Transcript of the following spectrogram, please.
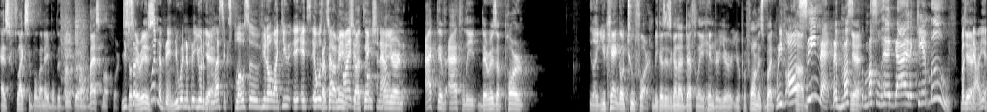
as flexible and able to be good on the basketball court. You so there is wouldn't have been. You wouldn't have been. You would have yeah. been less explosive. You know, like you. It, it's it was That's about what I mean. So I think when you're an active athlete, there is a part like you can't go too far because it's going to definitely hinder your your performance. But we've all um, seen that the muscle yeah. the muscle head guy that can't move. But yeah. now, yeah.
